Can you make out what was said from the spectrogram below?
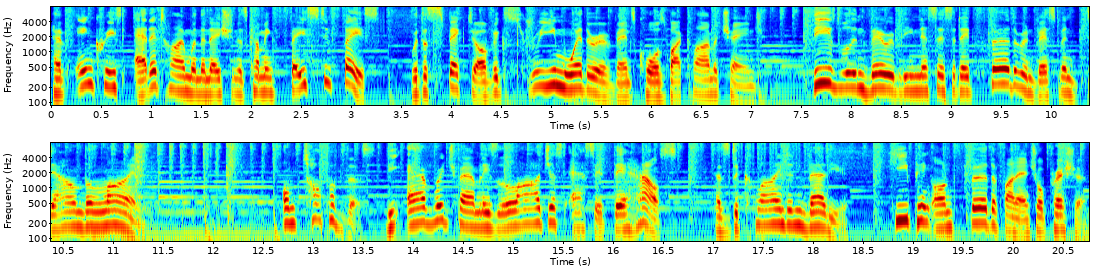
have increased at a time when the nation is coming face to face with the spectre of extreme weather events caused by climate change. These will invariably necessitate further investment down the line. On top of this, the average family's largest asset, their house, has declined in value, heaping on further financial pressure.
